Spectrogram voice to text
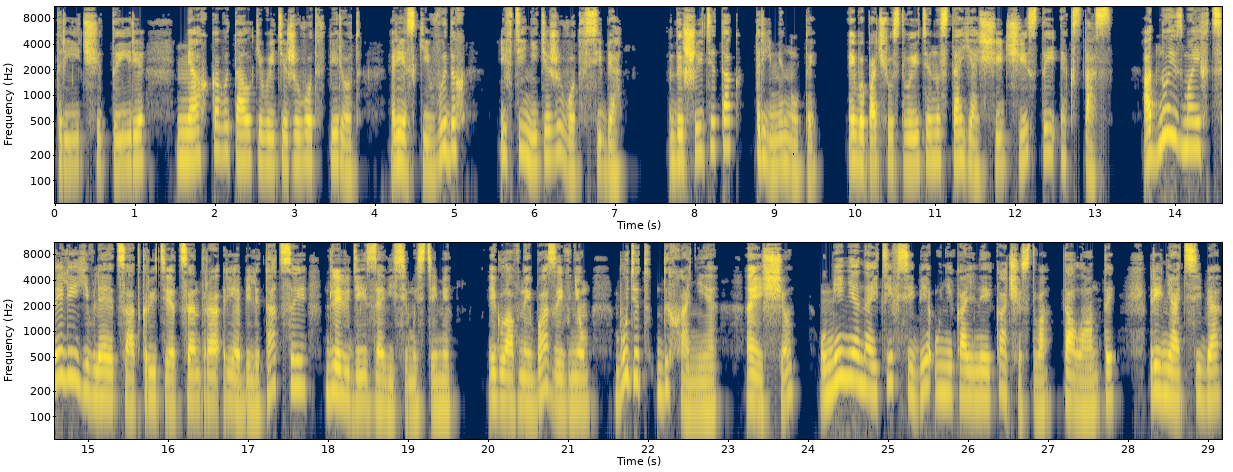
три, четыре. Мягко выталкивайте живот вперед. Резкий выдох и втяните живот в себя. Дышите так три минуты, и вы почувствуете настоящий чистый экстаз. Одной из моих целей является открытие центра реабилитации для людей с зависимостями. И главной базой в нем будет дыхание, а еще умение найти в себе уникальные качества, таланты, принять себя,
